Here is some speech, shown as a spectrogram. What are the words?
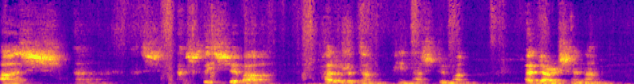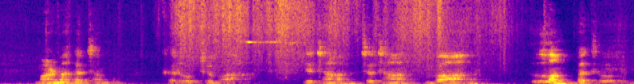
ash, uh, ashlishava pararatam pinashtumam adarshanam marmahatam karotu va yata tata va lampato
